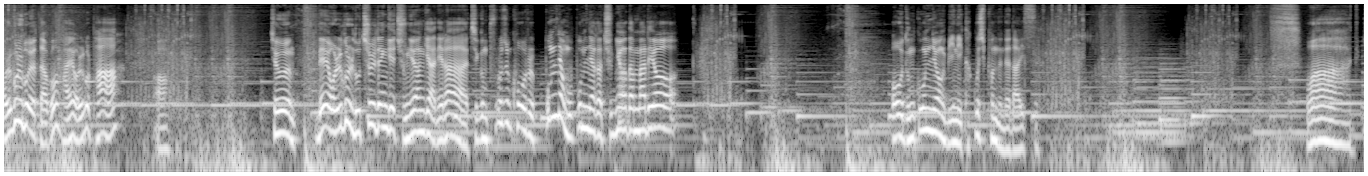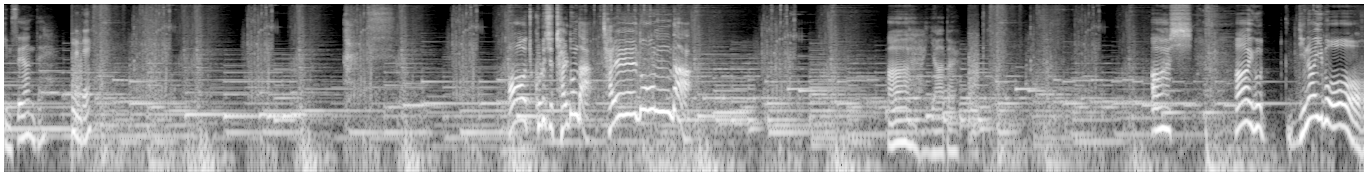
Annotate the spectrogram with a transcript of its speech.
얼굴 보였다고? 아예 얼굴 봐. 어. 지금 내 얼굴 노출된 게 중요한 게 아니라 지금 프로즌 코어를 뽑냐 못 뽑냐가 중요하단 말이야. 어 눈꽃령 미니 갖고 싶었는데 나이스. 와 느낌 쎄한데. 네. 어 그렇지 잘 돈다 잘 돈다. 아 야달. 아씨 아 이거 니나 입어.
